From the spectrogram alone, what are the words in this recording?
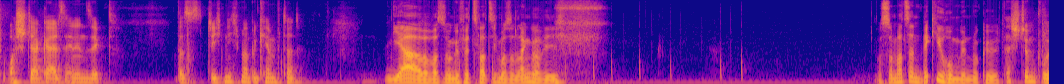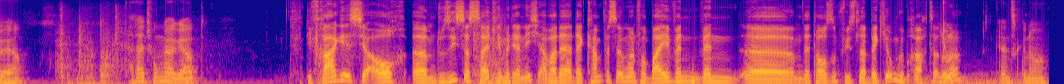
Du warst stärker als ein Insekt, das dich nicht mal bekämpft hat. Ja, aber was ungefähr 20 Mal so lang war wie ich. Außerdem hat dann Becky rumgenuckelt. Das stimmt wohl, ja. Hat halt Hunger gehabt. Die Frage ist ja auch, ähm, du siehst das Zeitlimit ja nicht, aber der, der Kampf ist irgendwann vorbei, wenn, wenn ähm, der Tausendfüßler Becky umgebracht hat, Jo. oder? Ganz genau.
